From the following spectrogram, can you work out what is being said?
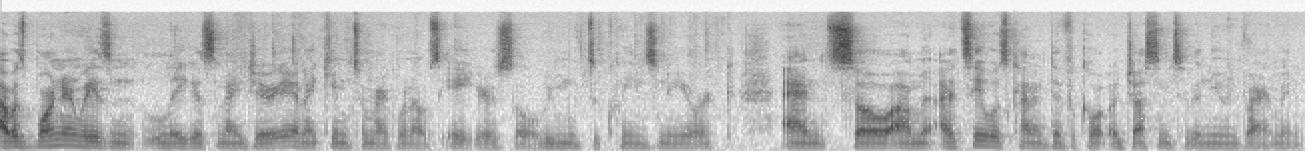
I was born and raised in Lagos, Nigeria, and I came to America when I was eight years old. We moved to Queens, New York. And so um, I'd say it was kind of difficult adjusting to the new environment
